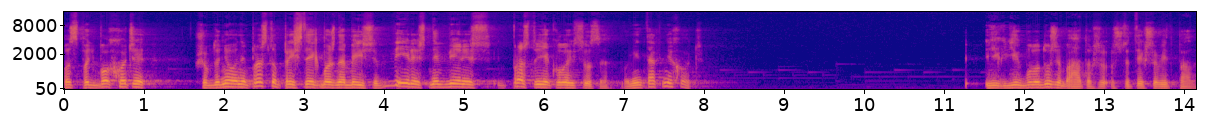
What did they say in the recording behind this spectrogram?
Господь Бог хоче, щоб до нього не просто прийшли як можна більше. Віриш, не віриш, просто є коло Ісуса. Бо Він так не хоче. Їх, їх було дуже багато, що, тих, що відпали.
